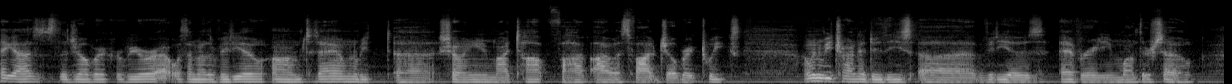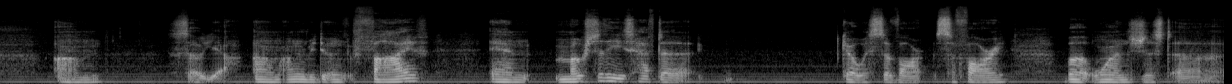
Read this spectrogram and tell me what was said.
Hey guys, it's the Jailbreak Reviewer out with another video. Um, today I'm going to be uh, showing you my top 5 iOS 5 jailbreak tweaks. I'm going to be trying to do these uh, videos every month or so. Um, so yeah, um, I'm going to be doing 5 and most of these have to go with Safari, but one's just uh,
